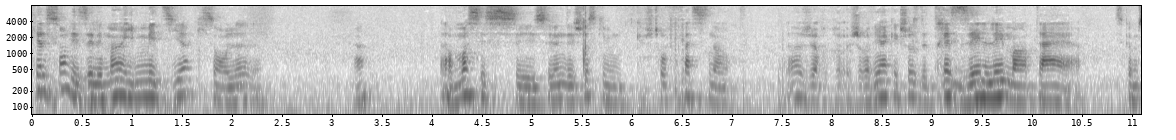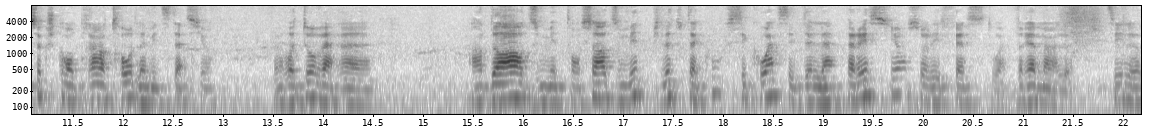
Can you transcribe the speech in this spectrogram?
quels sont les éléments immédiats qui sont là? Hein? Alors moi, c'est une des choses que je trouve fascinante. Là, je, reviens à quelque chose de très élémentaire. C'est comme ça que je comprends trop de la méditation. Un retour vers... Euh, en dehors du mythe. On sort du mythe, puis là, tout à coup, c'est quoi? C'est de la pression sur les fesses, toi. Vraiment, là. Tu sais, là,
